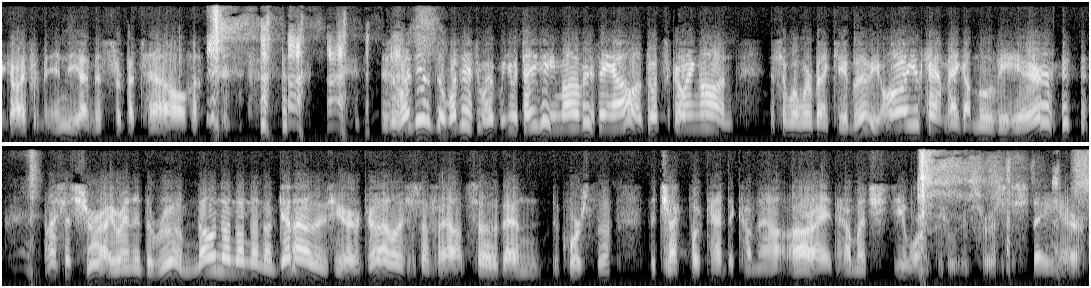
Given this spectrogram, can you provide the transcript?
a guy from India, Mr. Patel. he said, "What you do? What is? What, you're taking everything out? What's going on?" I said, "Well, we're making a movie." "Oh, you can't make a movie here." and I said, "Sure." I rented the room. "No, no, no, no, no. Get out of this here. Get all this stuff out." So then, of course, the the checkbook had to come out. All right, how much do you want for us to stay here?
